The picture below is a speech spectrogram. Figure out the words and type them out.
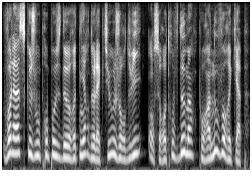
Voilà ce que je vous propose de retenir de l'actu aujourd'hui. On se retrouve demain pour un nouveau récap.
